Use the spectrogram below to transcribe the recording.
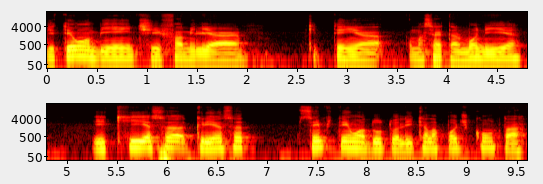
de ter um ambiente familiar que tenha uma certa harmonia e que essa criança sempre tenha um adulto ali que ela pode contar,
